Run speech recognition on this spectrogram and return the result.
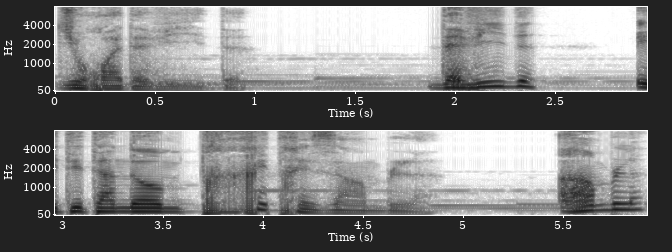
du roi David. David était un homme très très humble. Humble,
